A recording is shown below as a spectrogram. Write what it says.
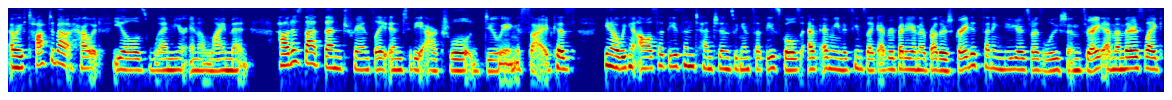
and we've talked about how it feels when you're in alignment. How does that then translate into the actual doing side? Because you know, we can all set these intentions, we can set these goals. I, I, mean, it seems like everybody and their brother's great at setting New Year's resolutions, right? And then there's like,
